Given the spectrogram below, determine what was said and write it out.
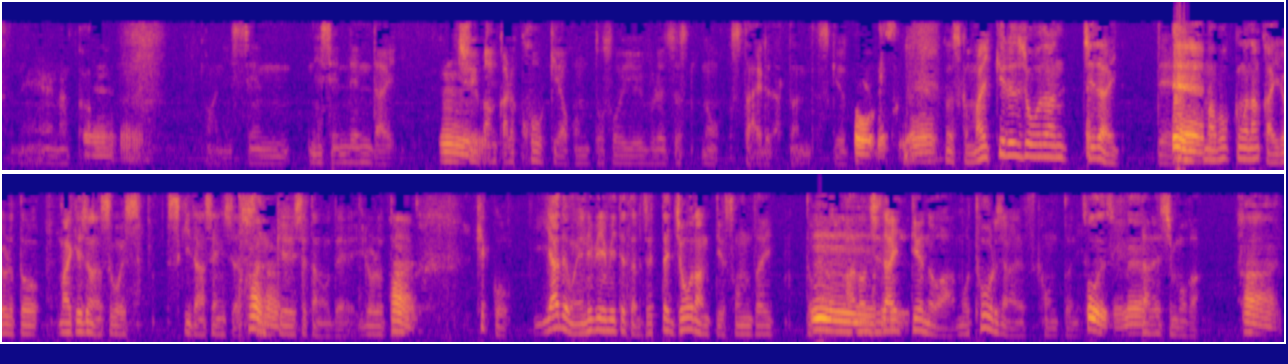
すね。なんか、えまあ、2000, 2000年代中盤から後期は本当そういうブルーズのスタイルだったんですけど、そうですね。どうですか、マイケル・ジョーダン時代って、ええ。まあ僕もなんかいろいろと、マイケル・ジョーダンすごい好きな選手だし、尊敬してたので、いろいろと、はい。結構、嫌でも NBA 見てたら絶対ジョーダンっていう存在とか、うんあの時代っていうのはもう通るじゃないですか、本当に。そうですよね。誰しもが。はい。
